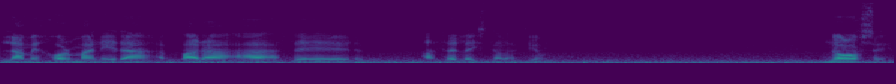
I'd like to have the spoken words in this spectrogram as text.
la mejor manera para hacer, hacer la instalación. No lo sé.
